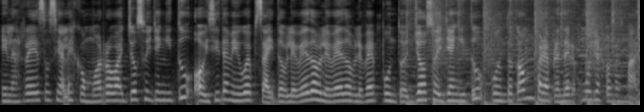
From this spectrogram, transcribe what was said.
en las redes sociales como arroba yo soy Jen y tú o visita mi website www.yosoyjenitú.com para aprender muchas cosas más.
